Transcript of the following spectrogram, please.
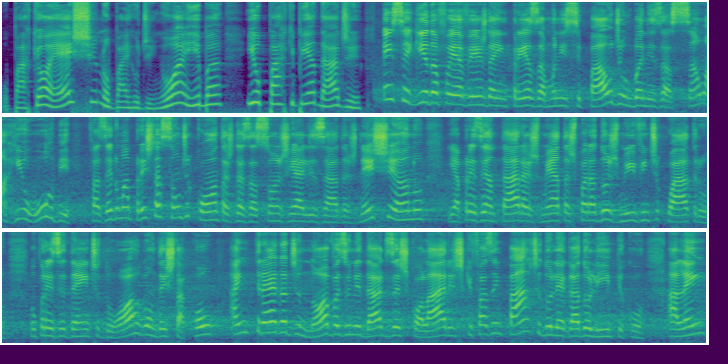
o Parque Oeste, no bairro de Inhoaíba, e o Parque Piedade. Em seguida, foi a vez da empresa municipal de urbanização, a Rio Urbe, fazer uma prestação de contas das ações realizadas neste ano e apresentar as metas para 2024. O presidente do órgão destacou a entrega de novas unidades escolares que fazem parte do legado olímpico, além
